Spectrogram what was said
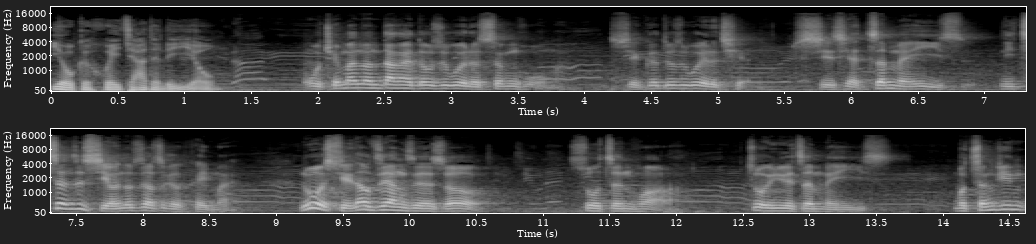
有个回家的理由。”我前半段大概都是为了生活嘛，写歌就是为了钱，写起来真没意思。你甚至写完都知道这个可以卖。如果写到这样子的时候，说真话了，做音乐真没意思。我曾经，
